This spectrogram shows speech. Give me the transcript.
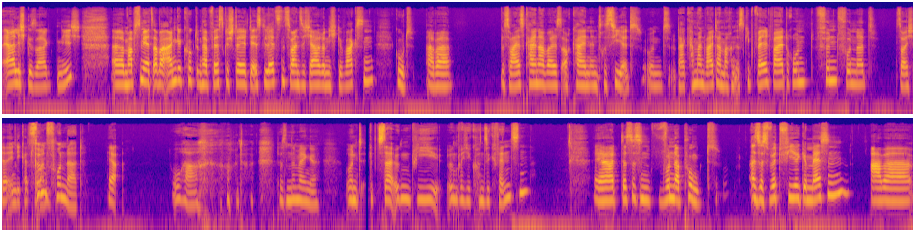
ehrlich gesagt nicht. Ähm, habe es mir jetzt aber angeguckt und habe festgestellt, der ist die letzten 20 Jahre nicht gewachsen. Gut, aber das weiß keiner, weil es auch keinen interessiert. Und da kann man weitermachen. Es gibt weltweit rund 500 solcher Indikatoren. 500? Ja. Oha, das ist eine Menge. Und gibt es da irgendwie irgendwelche Konsequenzen? Ja, das ist ein Wunderpunkt. Also es wird viel gemessen, aber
